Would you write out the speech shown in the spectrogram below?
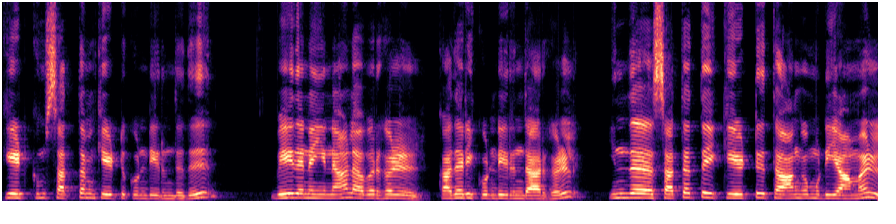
கேட்கும் சத்தம் கேட்டுக்கொண்டிருந்தது வேதனையினால் அவர்கள் கதறிக்கொண்டிருந்தார்கள் இந்த சத்தத்தை கேட்டு தாங்க முடியாமல்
